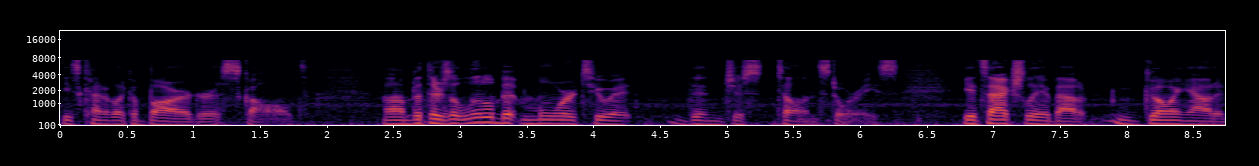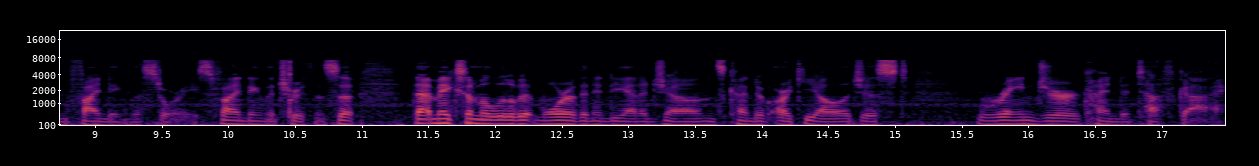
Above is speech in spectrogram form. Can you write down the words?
He's kind of like a bard or a skald. Um, but there's a little bit more to it than just telling stories. It's actually about going out and finding the stories, finding the truth. And so that makes him a little bit more of an Indiana Jones kind of archaeologist, ranger kind of tough guy.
